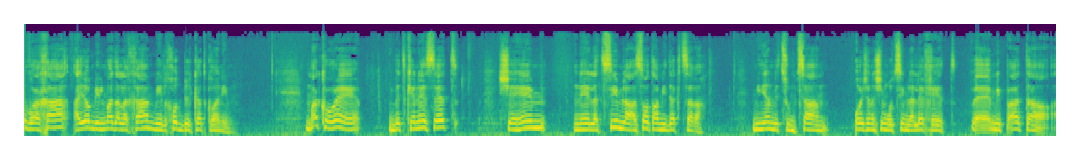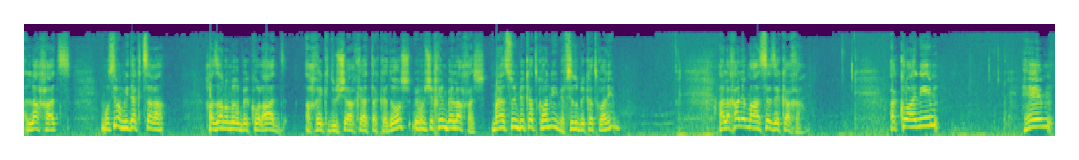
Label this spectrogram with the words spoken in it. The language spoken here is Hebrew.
וברכה, היום נלמד הלכה מהלכות ברכת כהנים. מה קורה בית כנסת שהם נאלצים לעשות עמידה קצרה? מניין מצומצם, או יש אנשים רוצים ללכת, ומפאת הלחץ, הם עושים עמידה קצרה. חזן אומר בקול עד, אחרי קדושה, אחרי אתה קדוש, וממשיכים בלחש. מה יעשו עם ברכת כהנים? יפסידו ברכת כהנים? הלכה למעשה זה ככה. הכהנים הם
